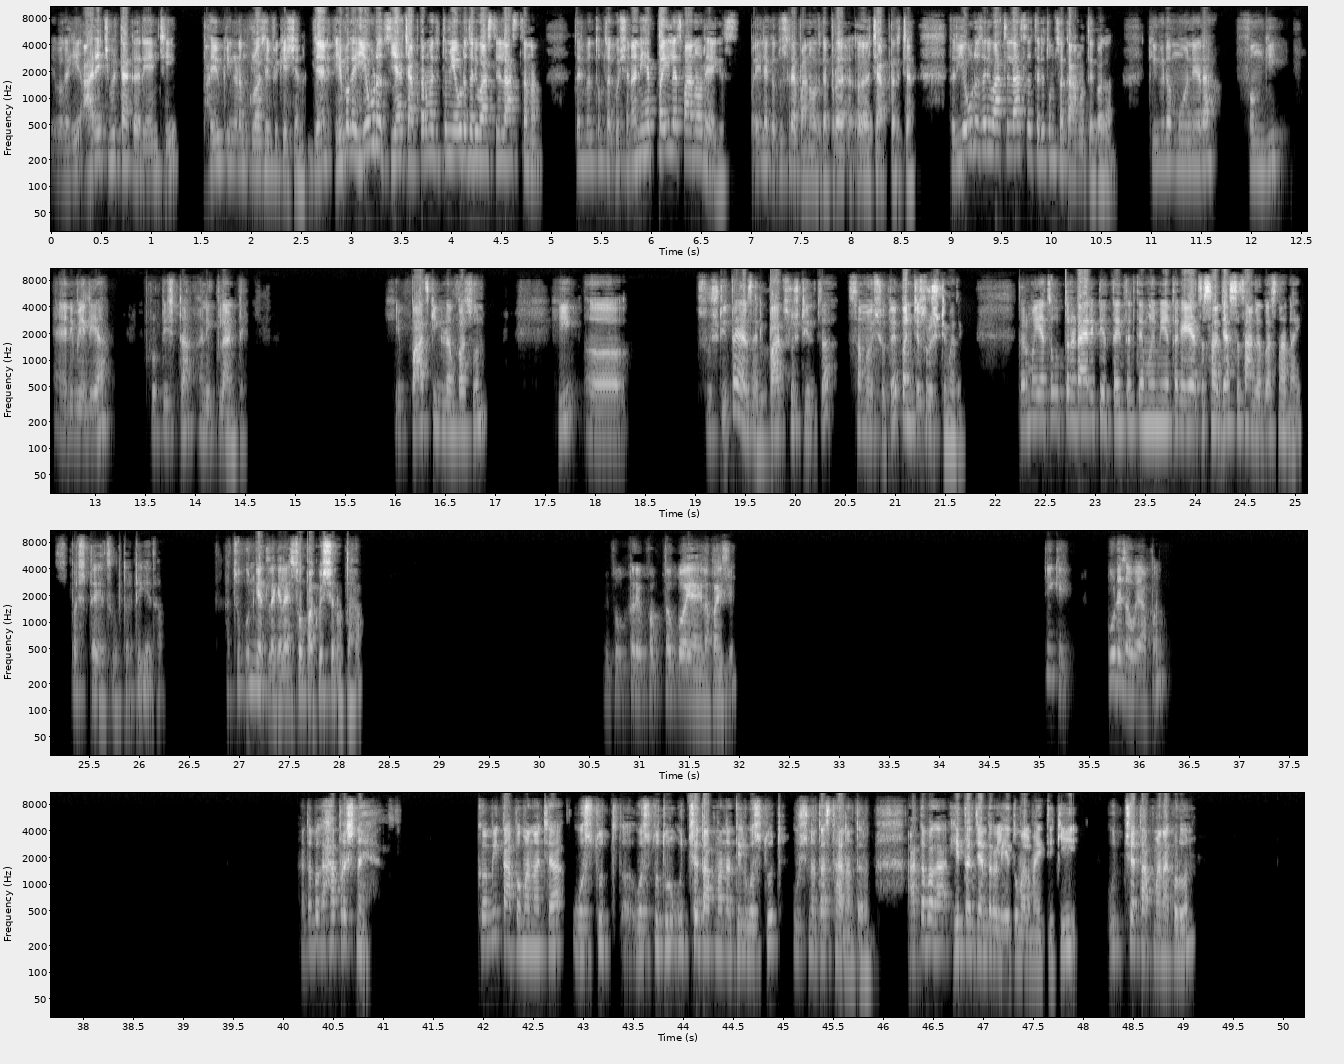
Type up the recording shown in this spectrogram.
हे बघा ही आर एच विटाकर यांची फाईव्ह किंगडम क्लासिफिकेशन हे बघा एवढंच या चॅप्टरमध्ये तुम्ही एवढं जरी वाचलेलं असतं ना तरी पण तुमचा क्वेश्चन आणि हे पहिल्याच पानावर आहे गेस पहिल्या का दुसऱ्या पानावर त्या चॅप्टरच्या तर एवढं जरी वाचलेलं असलं तरी तुमचं काम होतं बघा. Kingdom Monera fungi Animalia Protista आणि प्लांटे हे पाच किंगडमपासून ही सृष्टी तयार झाली. पाच सृष्टींचा समावेश होतोय पंचसृष्टीमध्ये. तर मग याचं उत्तर डायरेक्ट येत आहे तर त्यामुळे मी आता काही याचं जास्त सांगत बसणार नाही. स्पष्ट याचं उत्तर. ठीक आहे हा चुकून घेतला गेला सोपा क्वेश्चन होता हा. त्याचं उत्तर आहे फक्त ब यायला पाहिजे. ठीक आहे. पुढे जाऊया आपण. आता बघा हा प्रश्न आहे. कमी तापमानाच्या वस्तूत वस्तूतून उच्च तापमानातील वस्तूत उष्णता स्थानांतरण. आता बघा हे तर जनरल हे तुम्हाला माहिती की उच्च तापमानाकडून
